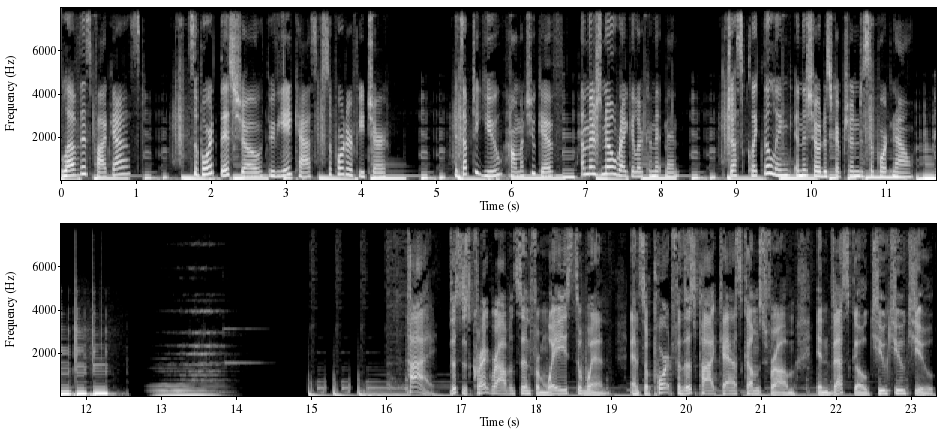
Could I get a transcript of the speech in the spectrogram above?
Love this podcast? Support this show through the ACAST supporter feature. It's up to you how much you give, and there's no regular commitment. Just click the link in the show description to support now. Hi, this is Craig Robinson from Ways to Win, and support for this podcast comes from Invesco QQQ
